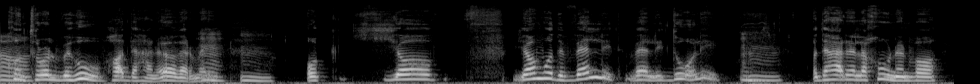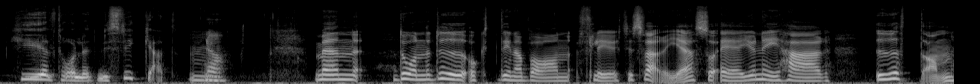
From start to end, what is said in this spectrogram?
kontroll, kontrollbehov hade han över mig. Och jag, jag mådde väldigt, väldigt dålig. Och den här relationen var helt och hållet misslyckad. Ja. Men då när du och dina barn flyr till Sverige så är ju ni här utan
